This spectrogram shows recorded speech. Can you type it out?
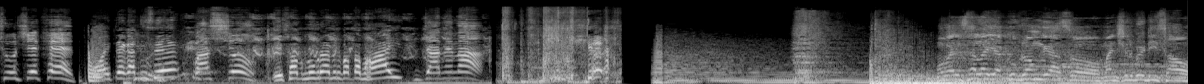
সরষে ক্ষেত। কয় টাকা দিছে? পাঁচশো। এসব নোংরামির কথা ভাই। জানে না। চালাইয়া খুব রঙে আসো মানুষের বেডি সাও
